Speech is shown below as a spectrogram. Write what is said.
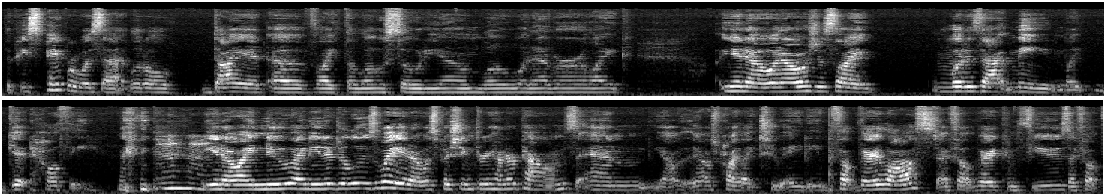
The piece of paper was that little diet of like the low sodium, low whatever, like, you know, and I was just like, what does that mean? Like, get healthy. Mm-hmm. you know, I knew I needed to lose weight. I was pushing 300 pounds and you know, I was probably like 280. I felt very lost. I felt very confused. I felt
